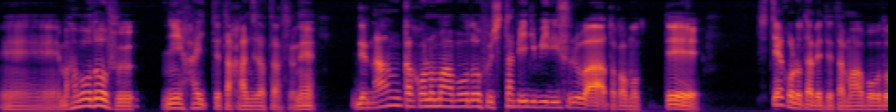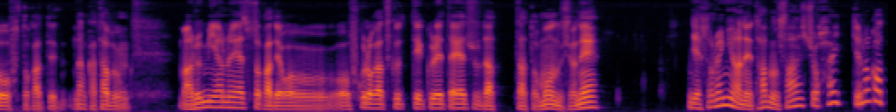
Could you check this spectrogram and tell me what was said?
えー、麻婆豆腐に入ってた感じだったんですよね。で、なんかこの麻婆豆腐下ビリビリするわ、とか思って、ちっちゃい頃食べてた麻婆豆腐とかって、なんか多分、丸宮のやつとかでお、お袋が作ってくれたやつだったと思うんですよね。で、それにはね、多分山椒入ってなかっ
